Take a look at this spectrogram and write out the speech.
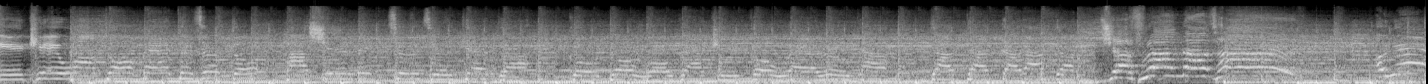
息を止めてずっと走り続けた鼓動が聞こえるがダダダダダ Just run out high! Oh yeah!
